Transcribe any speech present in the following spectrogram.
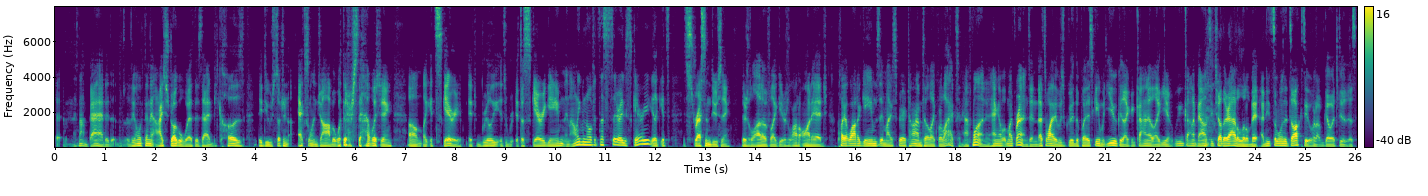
it's not bad. the only thing that I struggle with is that because they do such an excellent job at what they're establishing, um, like it's scary. It's really it's it's a scary game, and I don't even know if it's necessarily scary. Like it's it's stress inducing. There's a lot of like there's a lot of on edge. Play a lot of games in my spare time to like relax and have fun and hang out with my friends, and that's why it was good to play this game with you because I could kind of like you know we can kind of balance each other out a little bit. I need someone to talk to when I'm going through this,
